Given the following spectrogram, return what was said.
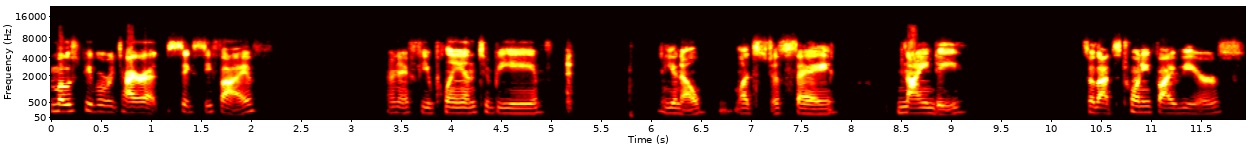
most people retire at 65 and if you plan to be you know let's just say 90 so that's 25 years.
